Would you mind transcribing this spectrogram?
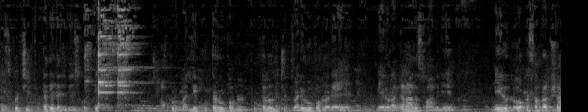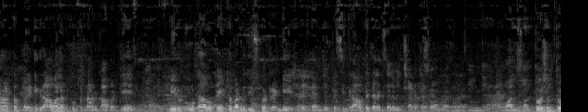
తీసుకొచ్చి పుట్ట దగ్గరికి తీసుకొస్తే అప్పుడు మళ్ళీ పుట్ట రూపంలో పుట్టలో నుంచి ధ్వని రూపంలోనే నేను రంగనాథ స్వామిని నేను లోక సంరక్షణార్థం బయటికి రావాలనుకుంటున్నాను కాబట్టి మీరు నూట ఒక ఎడ్ల బండ్లు తీసుకొని రండి ఇక్కడికి అని చెప్పేసి గ్రామ పెద్దలకు సెలవిచ్చాడట స్వామివారు. వాళ్ళు సంతోషంతో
